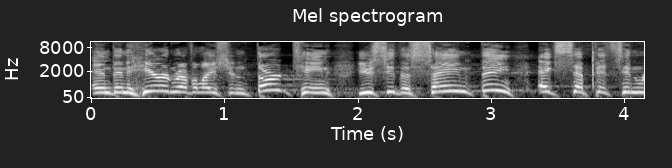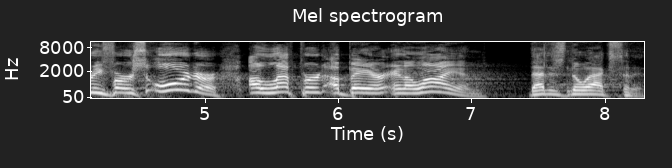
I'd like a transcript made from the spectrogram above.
And then here in Revelation 13, you see the same thing, except it's in reverse order. A leopard, a bear, and a lion. That is no accident.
